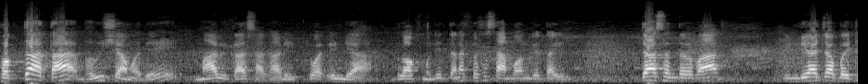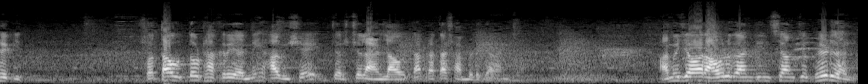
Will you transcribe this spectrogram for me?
फक्त आता भविष्यामध्ये महाविकास आघाडी किंवा इंडिया ब्लॉकमध्ये त्यांना कसं सामावून घेता येईल? त्या संदर्भात इंडियाच्या बैठकीत स्वतः उद्धव ठाकरे यांनी हा विषय चर्चेला आणला होता प्रकाश आंबेडकरांचा. आम्ही जेव्हा राहुल गांधींची आमची भेट झाली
